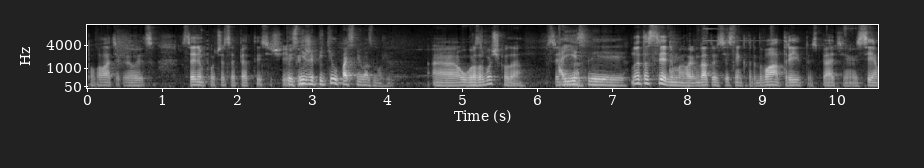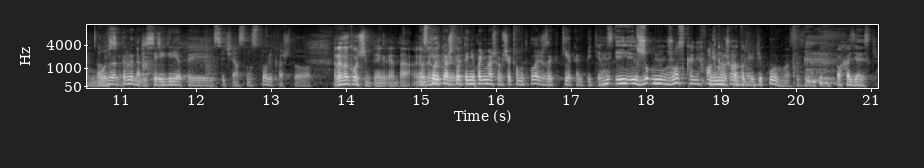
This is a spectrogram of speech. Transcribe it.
по палате, как говорится, в среднем получается 5000. То есть ниже пяти упасть невозможно. Э, у разработчиков, да. В А да. если Ну, это в среднем мы говорим, да, то есть есть некоторые 2, 3, то есть 5, 7, 8. вот этот рынок 10. перегретый сейчас настолько, что Рынок очень перегрет, да. настолько, Рынок что ты не понимаешь вообще, кому ты платишь, за какие компетенции. И, и ну, жесткая нехватка Немножко кадров. покритикуем вас, если по-хозяйски.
